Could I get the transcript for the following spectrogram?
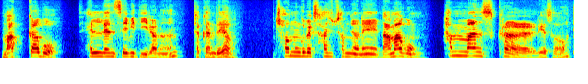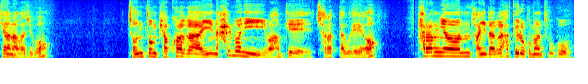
마카보 헬렌 세비디라는 작가인데요. 1943년에 남아공 한만 스크랄에서 태어나가지고 전통 벽화가인 할머니와 함께 자랐다고 해요. 8학년 다니다가 학교를 그만두고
